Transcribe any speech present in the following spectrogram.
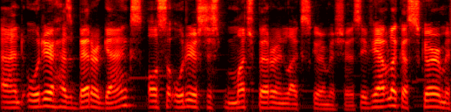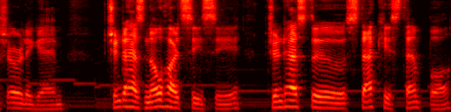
and Udyr has better ganks. Also, Udyr is just much better in like skirmishes. If you have like a skirmish early game, Trynda has no hard CC. Trynda has to stack his tempo.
